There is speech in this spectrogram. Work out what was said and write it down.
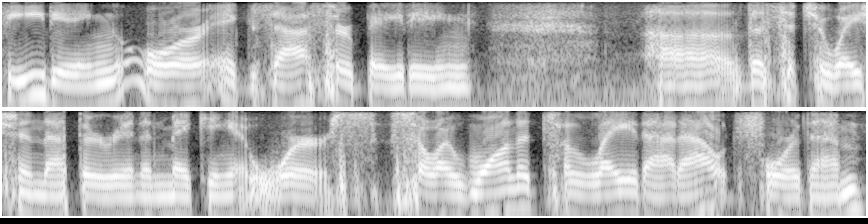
feeding or exacerbating uh, the situation that they're in and making it worse. So I wanted to lay that out for them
